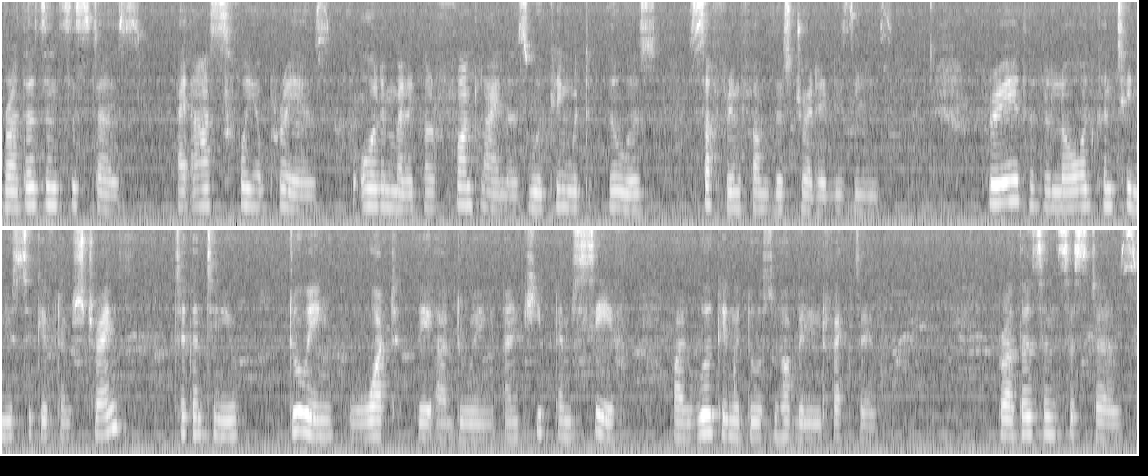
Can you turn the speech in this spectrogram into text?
Brothers and sisters, I ask for your prayers for all the medical frontliners working with those suffering from this dreaded disease. Pray that the Lord continues to give them strength to continue doing what they are doing and keep them safe while working with those who have been infected. Brothers and sisters,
